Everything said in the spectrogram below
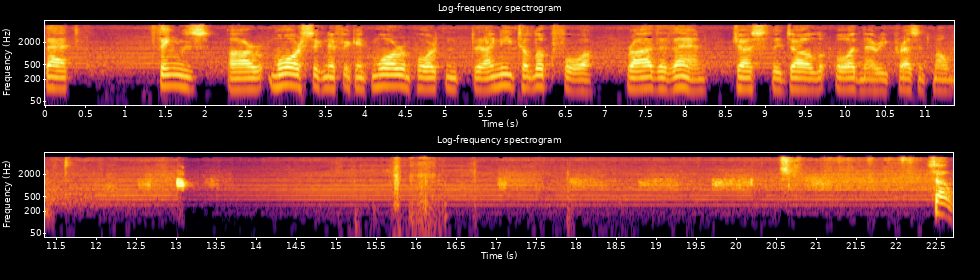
that things are more significant, more important, that I need to look for rather than just the dull, ordinary present moment. So,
